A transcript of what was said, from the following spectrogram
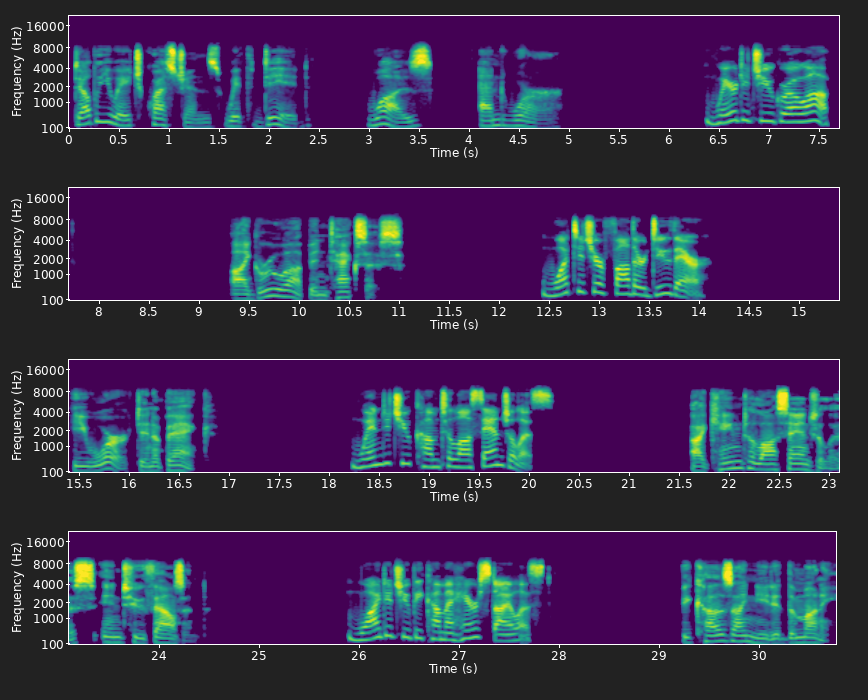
WH questions with did, was, and were. Where did you grow up? I grew up in Texas. What did your father do there? He worked in a bank. When did you come to Los Angeles? I came to Los Angeles in 2000. Why did you become a hairstylist? Because I needed the money.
